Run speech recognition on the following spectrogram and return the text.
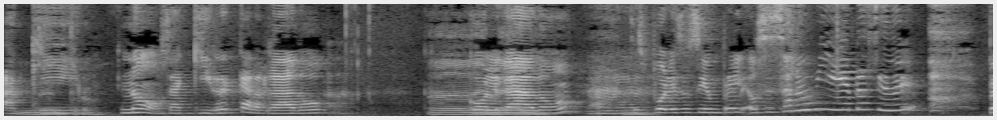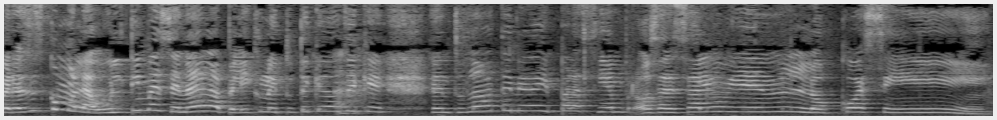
aquí. Dentro. No, o sea, aquí recargado, ah, colgado. Entonces por eso siempre. O sea, es algo bien así de. Pero esa es como la última escena de la película y tú te quedas de que entonces la va a tener ahí para siempre. O sea, es algo bien loco así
